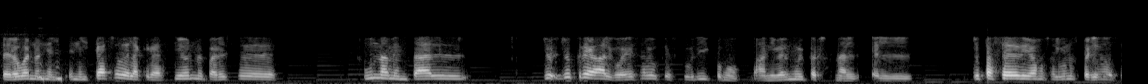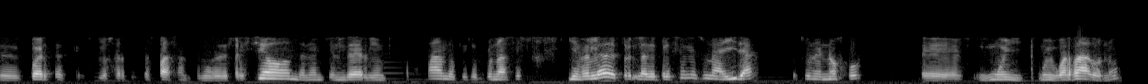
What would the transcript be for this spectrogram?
pero bueno, en el, en el caso de la creación me parece fundamental, yo, yo creo algo, es algo que descubrí como a nivel muy personal, el yo pasé, digamos, algunos periodos fuertes que los artistas pasan, como de depresión, de no entender bien qué está pasando, qué es lo que uno hace. Y en realidad la depresión es una ira, es un enojo eh, muy muy guardado, ¿no?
